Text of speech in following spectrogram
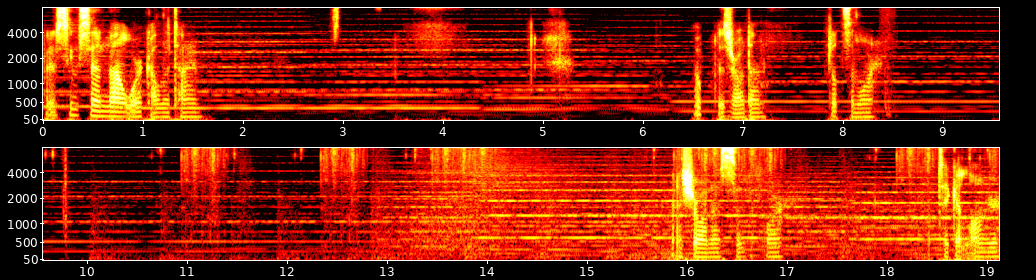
But it seems to not work all the time. Oh, those are all done. Built some more. I sure want to said before. It'll take it longer.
